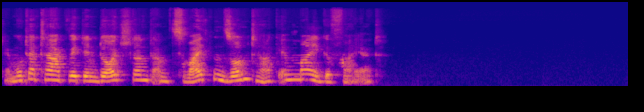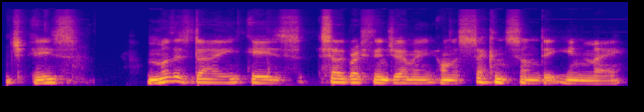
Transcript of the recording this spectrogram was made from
Der Muttertag wird in Deutschland am zweiten Sonntag im Mai gefeiert. Which is Mother's Day is celebrated in Germany on the second Sunday in May.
